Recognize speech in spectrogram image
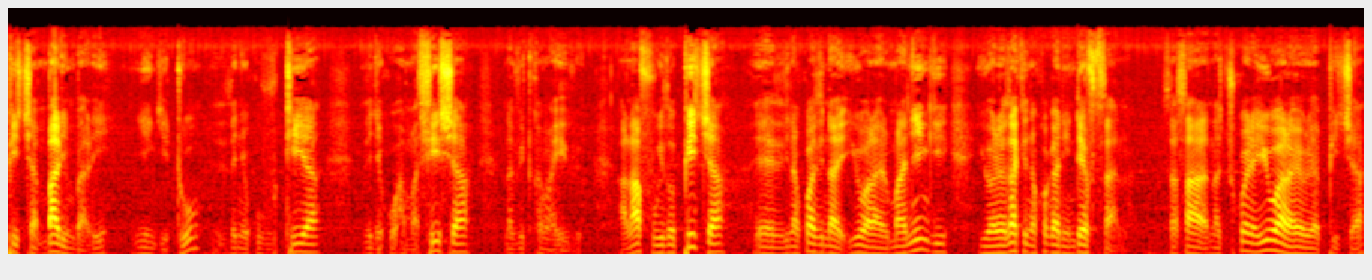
picha mbalimbali mbali, nyingi tu zenye kuvutia zenye kuhamasisha na vitu kama hivyo. Alafu hizo picha e, zinakuwa zina URL. Mara nyingi URL zake zinakuwa ni ndefu sana. Sasa anachukua ile URL ya picha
